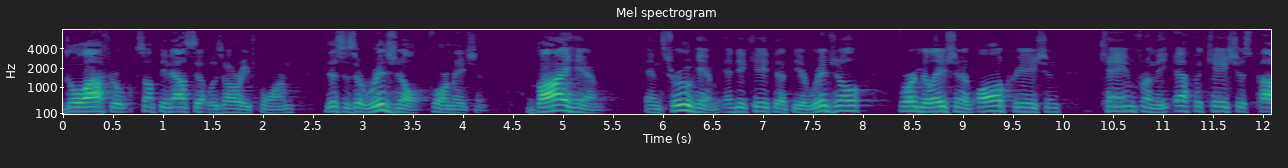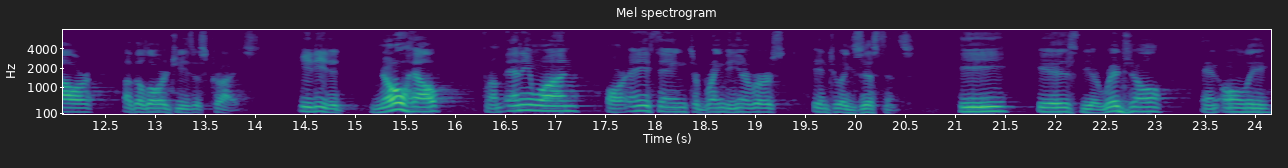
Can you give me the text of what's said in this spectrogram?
go after something else that was already formed. This is original formation. By him and through him indicate that the original formulation of all creation came from the efficacious power of the Lord Jesus Christ. He needed no help from anyone or anything to bring the universe into existence. He is the original and only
